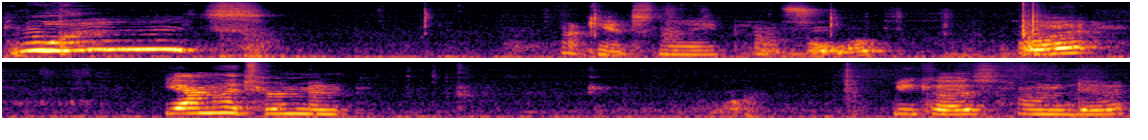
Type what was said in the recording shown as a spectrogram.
What? I can't snipe. Solo? What? Yeah, I'm in the tournament Why? because I want to do it.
